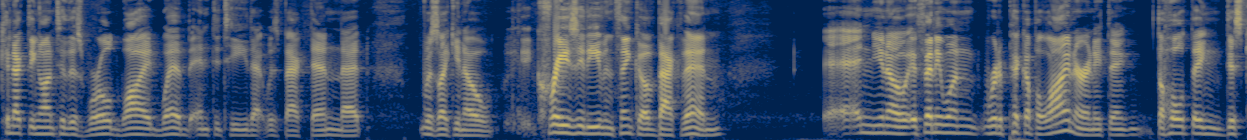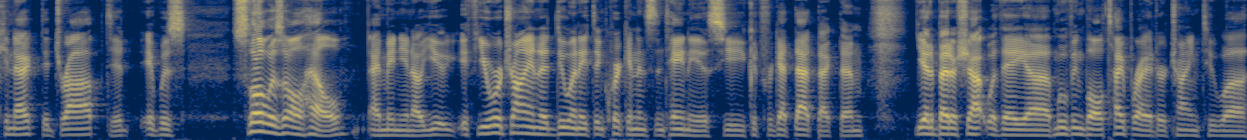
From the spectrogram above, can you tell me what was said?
connecting onto this worldwide web entity that was back then that was like, you know, crazy to even think of back then. and you know, if anyone were to pick up a line or anything, the whole thing disconnected, dropped. It it was slow as all hell. I mean, you know, you if you were trying to do anything quick and instantaneous, you, you could forget that back then. You had a better shot with a uh, moving ball typewriter trying to uh,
